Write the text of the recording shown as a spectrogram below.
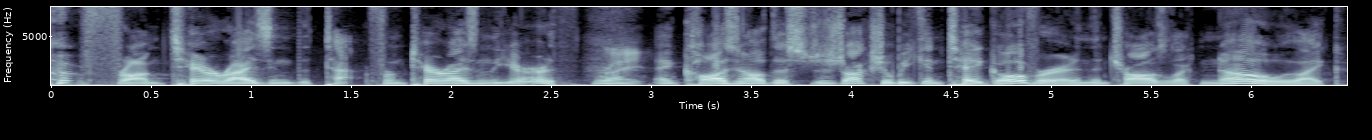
from terrorizing the ta- from terrorizing the earth right, and causing all this destruction we can take over and then charles like no like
